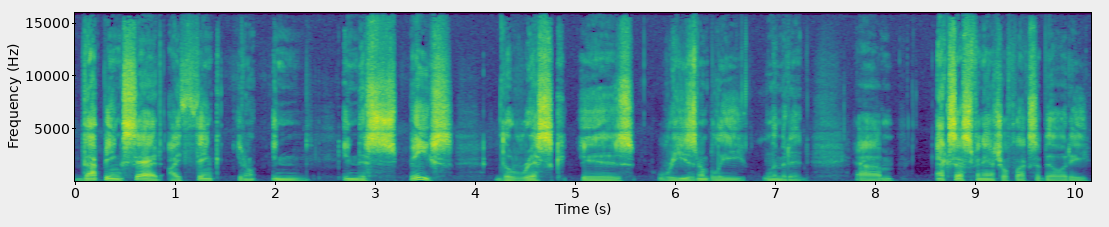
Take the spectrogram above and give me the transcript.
that being said, I think you know in in this space, the risk is reasonably limited. Um, excess financial flexibility,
